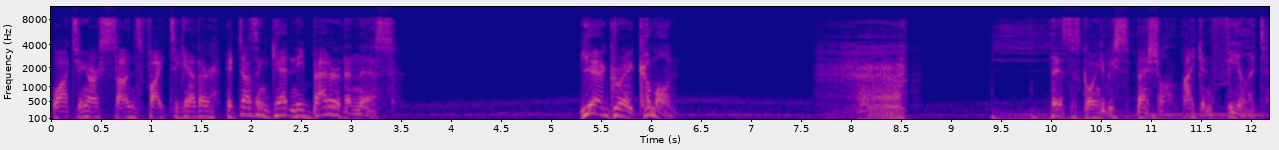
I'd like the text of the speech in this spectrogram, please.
Watching our sons fight together, it doesn't get any better than this. Yeah, great, come on. This is going to be special. I can feel it.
